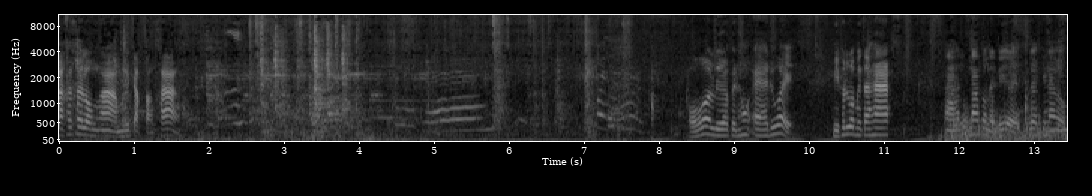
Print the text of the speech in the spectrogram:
มาค่อยๆลงอ่ามือจับสองข้าง โอ้เรือเป็นห้องแอร์ด้วย มีพัดลมมีตางหากอ่านั่งตรงไหนดีเอ่ยเลือกที่นั่งลูก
